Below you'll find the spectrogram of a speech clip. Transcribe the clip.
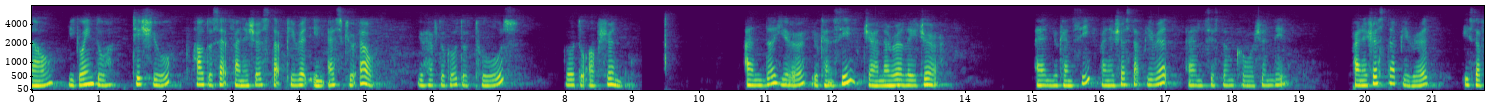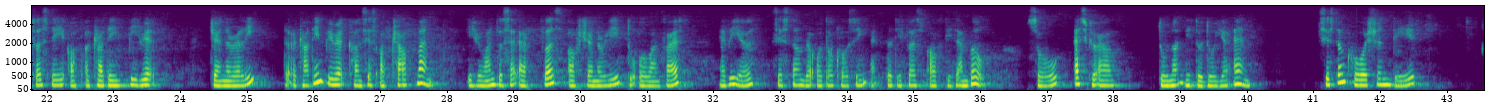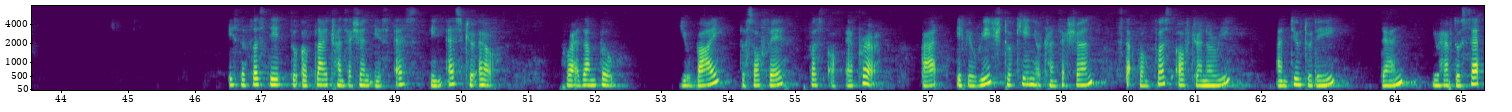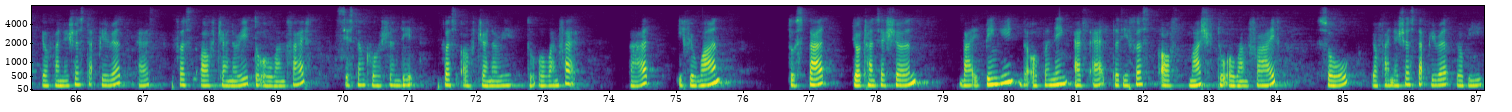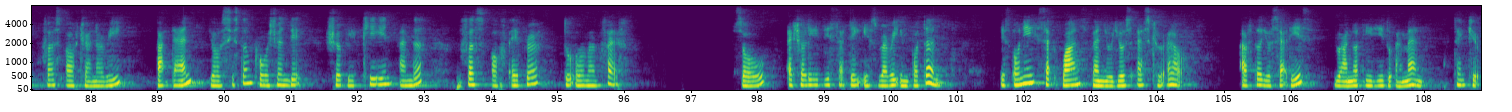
Now, we're going to teach you how to set financial start period in SQL. You have to go to Tools, go to Option. Under here, you can see General Ledger. And you can see Financial Start Period and System Conversion Date. Financial Start Period is the first day of accounting period. Generally, the accounting period consists of 12 months. If you want to set at 1st of January 2015, every year, system will auto-closing at 31st of December. So, SQL do not need to do year-end. System conversion date is the first date to apply transaction is S in SQL. For example, you buy the software 1st of April, but if you wish to key in your transaction start from 1st of January until today, then you have to set your financial start period as 1st of January 2015, system conversion date 1st of January 2015. But if you want to start your transaction by bringing the opening as at 31st of March 2015, so your financial start period will be 1st of January, but then your system conversion date should be key in under 1st of April 2015. So, actually this setting is very important. It's only set once when you use SQL. After you set this, you are not easy to amend. Thank you.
